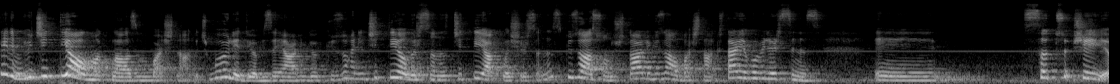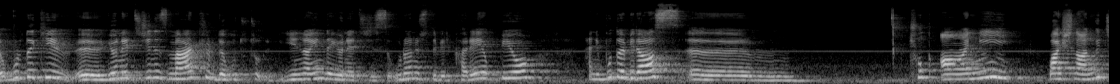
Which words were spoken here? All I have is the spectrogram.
Dediğim gibi ciddiye almak lazım başlangıç. Böyle diyor bize yani gökyüzü. Hani ciddiye alırsanız, ciddi yaklaşırsanız güzel sonuçlarla güzel başlangıçlar yapabilirsiniz. E, Satü, şey buradaki e, yöneticiniz Merkür de bu tutu, yeni ayın da yöneticisi Uranüs'te bir kare yapıyor. Hani bu da biraz e, çok ani başlangıç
